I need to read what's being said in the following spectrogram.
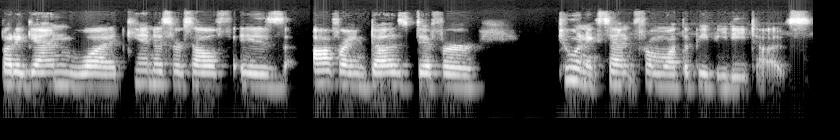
But again, what Candice herself is offering does differ to an extent from what the PPD does.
